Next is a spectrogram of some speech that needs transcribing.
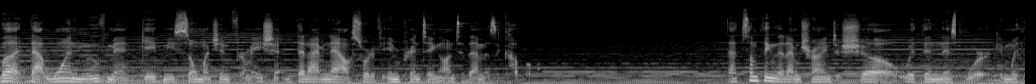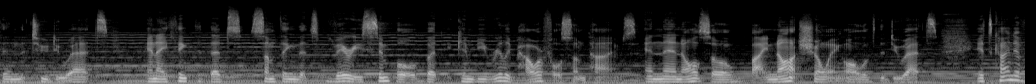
but that one movement gave me so much information that I'm now sort of imprinting onto them as a couple. That's something that I'm trying to show within this work and within the two duets and I think that that's something that's very simple, but it can be really powerful sometimes. And then also, by not showing all of the duets, it's kind of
